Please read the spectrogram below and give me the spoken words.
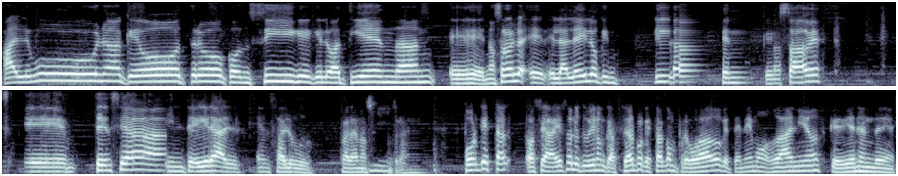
alguna que otro consigue que lo atiendan. Eh, nosotros, eh, la ley lo que implica, que no sabe, es eh, integral en salud para nosotros. Porque está, o sea, eso lo tuvieron que hacer porque está comprobado que tenemos daños que vienen de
